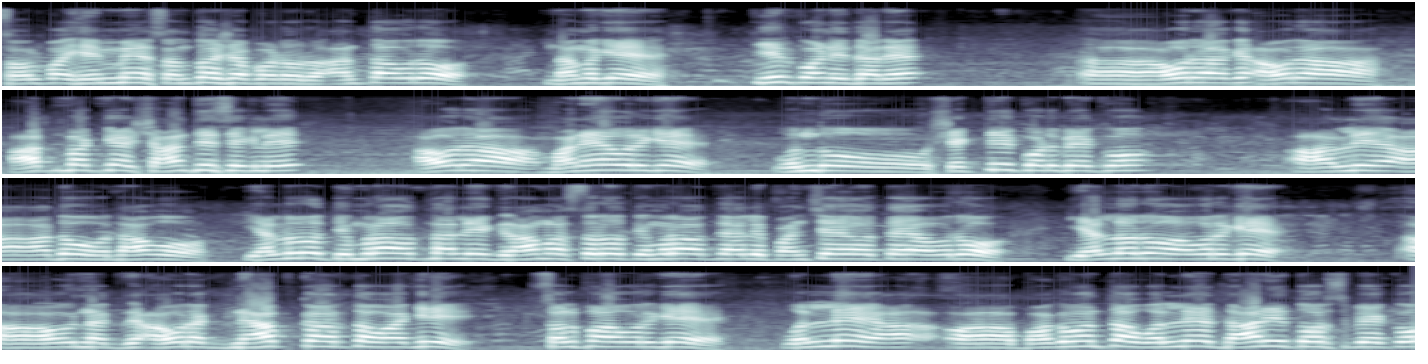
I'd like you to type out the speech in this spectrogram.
ಸ್ವಲ್ಪ ಹೆಮ್ಮೆ, ಸಂತೋಷ ಪಡೋರು. ಅಂಥವರು ನಮಗೆ ತೀರ್ಕೊಂಡಿದ್ದಾರೆ. ಅವರ ಅವರ ಆತ್ಮಕ್ಕೆ ಶಾಂತಿ ಸಿಗಲಿ, ಅವರ ಮನೆಯವರಿಗೆ ಒಂದು ಶಕ್ತಿ ಕೊಡಬೇಕು. ಅಲ್ಲಿ ಅದು ನಾವು ಎಲ್ಲರೂ ತಿಮ್ರಾವತ್ನಲ್ಲಿ ಗ್ರಾಮಸ್ಥರು, ತಿಮ್ರಾವತ್ನಲ್ಲಿ ಪಂಚಾಯತ್ ಅವರು ಎಲ್ಲರೂ ಅವರಿಗೆ ಅವ್ರನ್ನ ಅವರ ಜ್ಞಾಪಕಾರ್ಥವಾಗಿ ಸ್ವಲ್ಪ ಅವ್ರಿಗೆ ಒಳ್ಳೆ ಭಗವಂತ ಒಳ್ಳೆ ದಾರಿ ತೋರಿಸ್ಬೇಕು,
